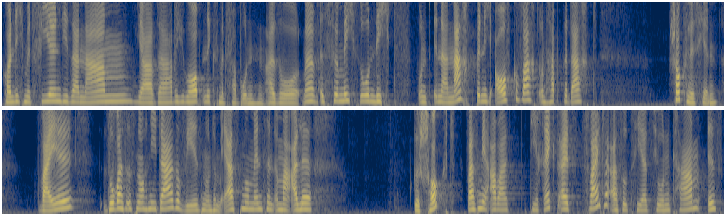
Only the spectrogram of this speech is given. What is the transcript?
konnte ich mit vielen dieser Namen, ja, da habe ich überhaupt nichts mit verbunden. Also ne, ist für mich so nichts. Und in der Nacht bin ich aufgewacht und habe gedacht, Schockhöschen, weil sowas ist noch nie da gewesen und im ersten Moment sind immer alle geschockt. Was mir aber direkt als zweite Assoziation kam, ist,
